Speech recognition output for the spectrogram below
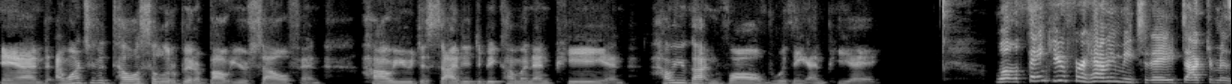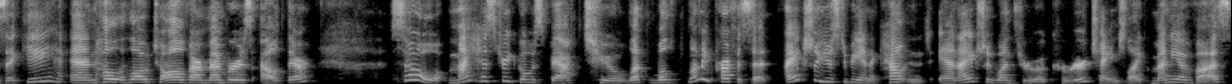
and I want you to tell us a little bit about yourself and how you decided to become an NP and how you got involved with the NPA. Well, thank you for having me today, Dr. Moscicki, and hello to all of our members out there. So, my history goes back to let well, let me preface it. I actually used to be an accountant and I actually went through a career change like many of us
